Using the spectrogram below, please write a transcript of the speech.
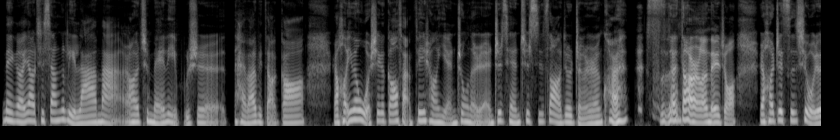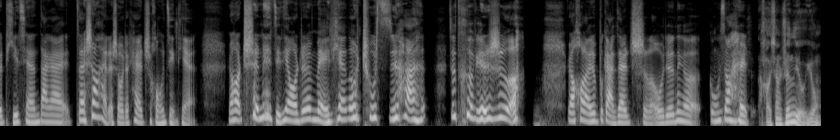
那个要去香格里拉嘛，然后去梅里不是海拔比较高，然后因为我是一个高反非常严重的人，之前去西藏就是整个人快 死在那儿了那种，然后这次去我就提前大概在上海的时候我就开始吃红景天，然后吃那几天我真的每天都出虚汗，就特别热，然后后来就不敢再吃了，我觉得那个功效还好像真的有用，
